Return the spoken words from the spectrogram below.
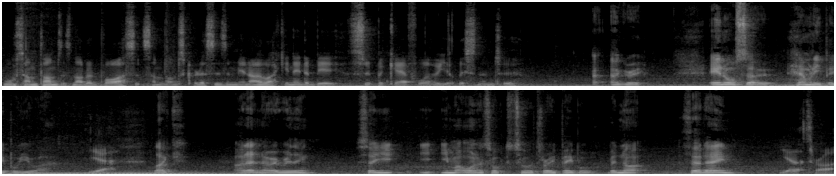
well, sometimes it's not advice; it's sometimes criticism. You know, like you need to be super careful who you're listening to. I, I agree. And also how many people you are. Yeah, Like, I don't know everything, so you you, you might want to talk to two or three people, but not thirteen, yeah, that's right.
